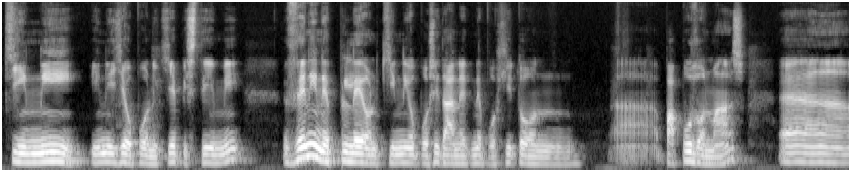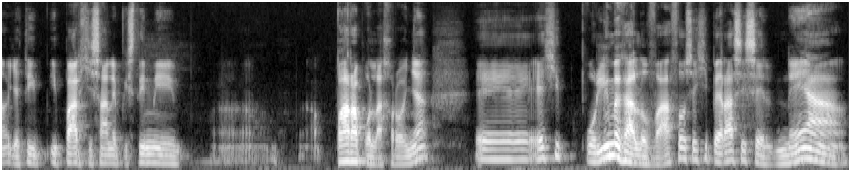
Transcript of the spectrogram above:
κοινή είναι η γεωπονική επιστήμη δεν είναι πλέον κοινή όπως ήταν την εποχή των α, παππούδων μας ε, γιατί υπάρχει σαν επιστήμη α, πάρα πολλά χρόνια ε, έχει πολύ μεγάλο βάθος, έχει περάσει σε νέα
